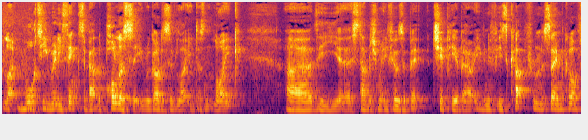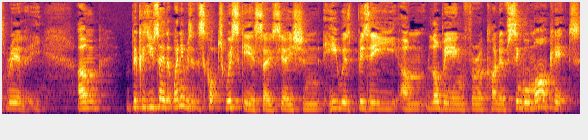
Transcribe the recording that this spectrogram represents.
like what he really thinks about the policy, regardless of like he doesn't like uh, the uh, establishment. He feels a bit chippy about, even if he's cut from the same cloth, really. Um, because you say that when he was at the Scotch Whisky Association, he was busy um, lobbying for a kind of single market.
